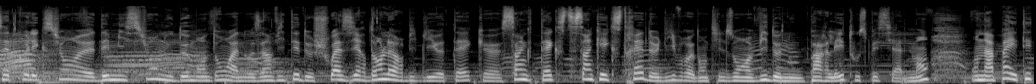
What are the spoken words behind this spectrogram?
Cette collection euh, d'émissions, nous demandons à nos invités de choisir dans leur bibliothèque euh, cinq textes, cinq extraits de livres dont ils ont envie de nous parler tout spécialement. On n'a pas été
